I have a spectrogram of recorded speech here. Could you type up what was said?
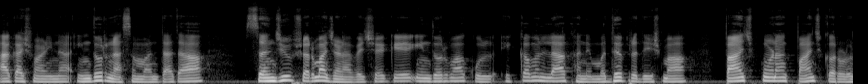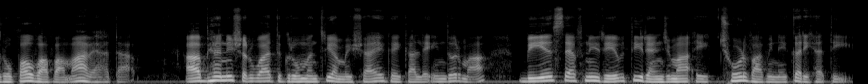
આકાશવાણીના ઇન્દોરના સંવાદદાતા સંજીવ શર્મા જણાવે છે કે ઇન્દોરમાં કુલ એકાવન લાખ અને મધ્યપ્રદેશમાં પાંચ પૂર્ણાંક પાંચ કરોડ રોપાઓ વાવવામાં આવ્યા હતા. આ અભિયાનની શરૂઆત ગૃહમંત્રી અમિત શાહે ગઈકાલે ઇન્દોરમાં બીએસએફની રેવતી રેન્જમાં એક છોડ વાવીને કરી હતી.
